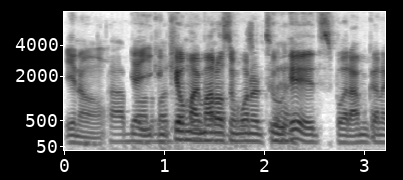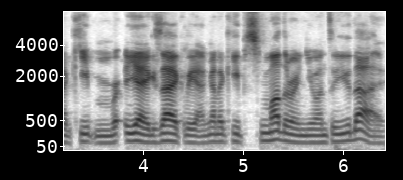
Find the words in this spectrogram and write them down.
You know, I yeah, you can kill my low models in one or two Yeah. hits, but I'm gonna keep. Yeah, exactly. I'm gonna keep smothering you until you die.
